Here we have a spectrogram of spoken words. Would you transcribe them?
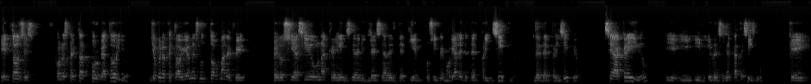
Entonces, con respecto al purgatorio, yo creo que todavía no es un dogma de fe, pero sí ha sido una creencia de la iglesia desde tiempos inmemoriales, desde el principio, desde el principio. Se ha creído, y, y, lo enseña el catecismo, que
